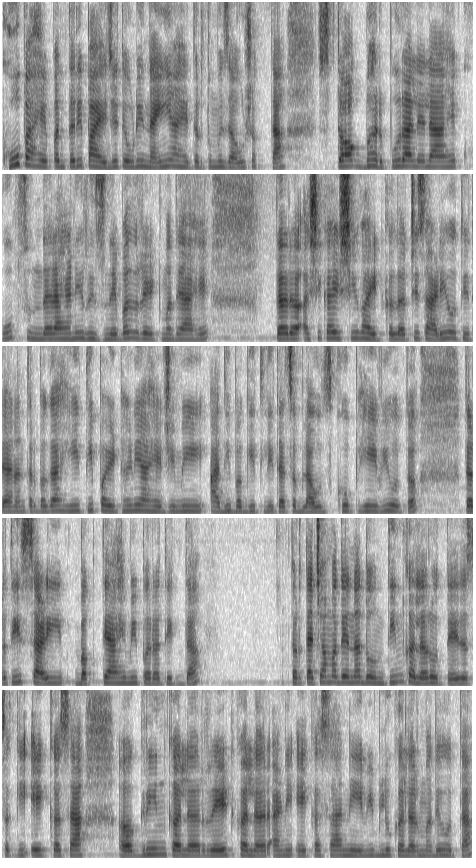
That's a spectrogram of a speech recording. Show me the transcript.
खूप आहे पण तरी पाहिजे तेवढी नाही आहे तर तुम्ही जाऊ शकता. स्टॉक भरपूर आलेला आहे खूप सुंदर आहे आणि रिझनेबल रेटमध्ये आहे. तर अशी काहीशी व्हाईट कलरची साडी होती. त्यानंतर बघा ही ती पैठणी आहे जी मी आधी बघितली. त्याचं ब्लाऊज खूप हेवी होतं. तर तीच साडी बघते आहे मी परत एकदा. तर त्याच्यामध्ये ना दोन तीन कलर होते. जसं की एक असा ग्रीन कलर रेड कलर आणि एक असा नेव्ही ब्लू कलरमध्ये होता.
